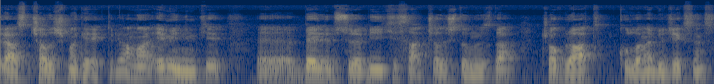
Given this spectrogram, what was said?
biraz çalışma gerektiriyor ama eminim ki e, belli bir süre bir iki saat çalıştığınızda çok rahat kullanabileceksiniz.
